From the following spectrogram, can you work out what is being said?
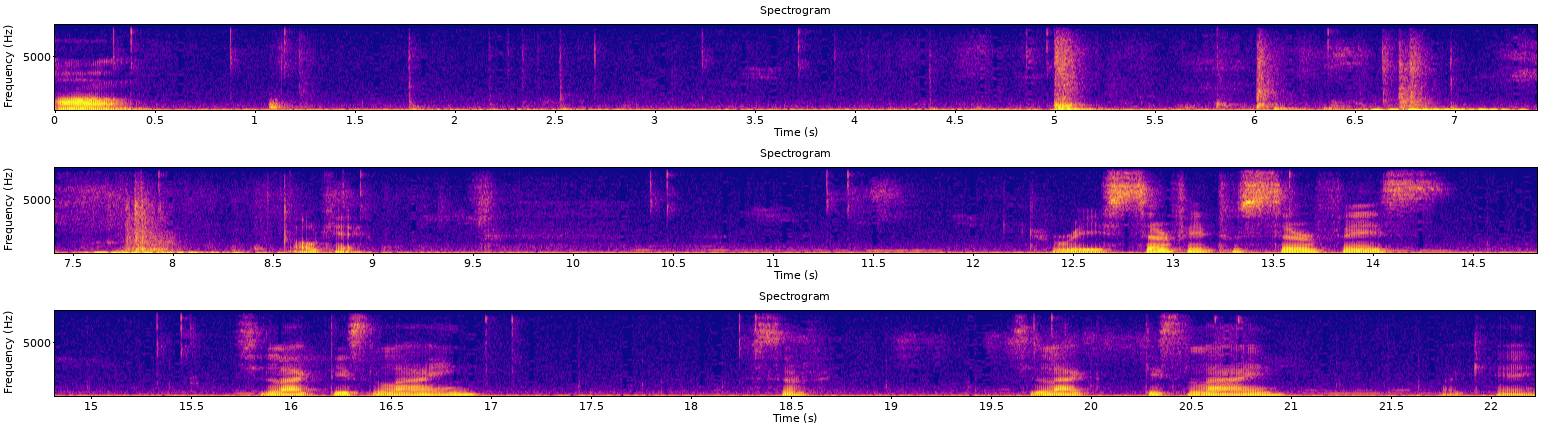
on. Okay. Create surface to surface. Select this line. Surface select this line okay.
